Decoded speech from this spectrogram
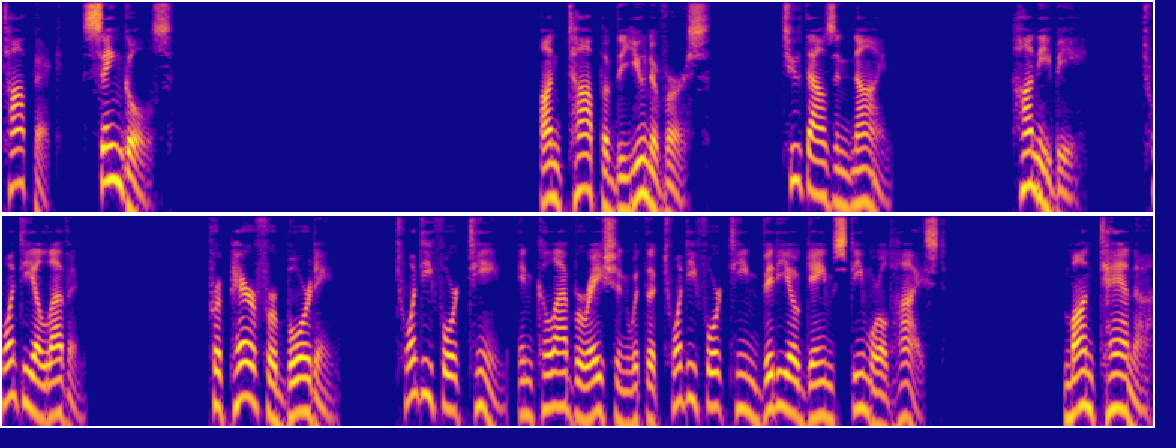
Topic Singles On Top of the Universe. 2009 Honeybee 2011 Prepare for Boarding 2014 in collaboration with the 2014 video game SteamWorld Heist. Montana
